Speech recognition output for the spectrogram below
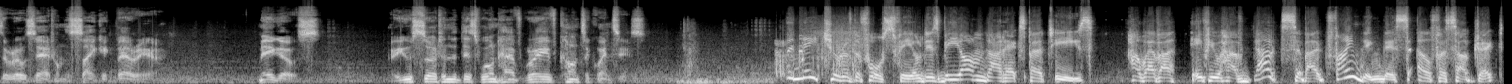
The rosette on the psychic barrier. Magos, are you certain that this won't have grave consequences? The nature of the force field is beyond our expertise. However, if you have doubts about finding this alpha subject,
